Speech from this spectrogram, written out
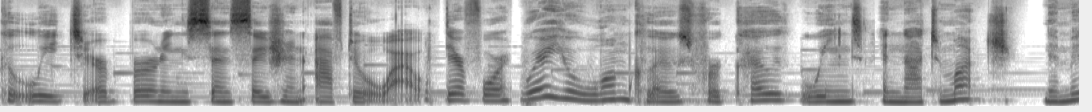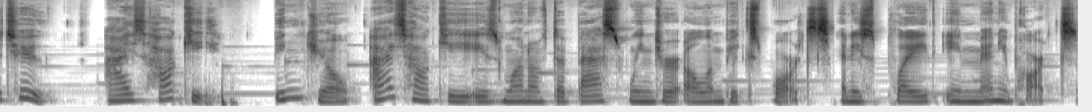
could lead to a burning sensation after a while. Therefore, wear your warm clothes for cold winds and not too much. Number 2. Ice hockey. 冰球 Ice hockey is one of the best winter Olympic sports and is played in many parts.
